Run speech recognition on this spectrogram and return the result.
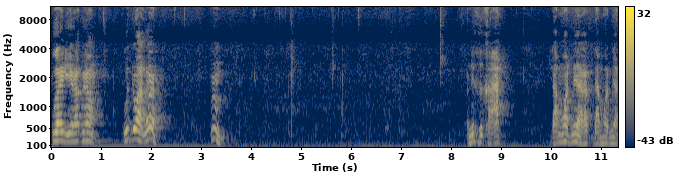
เปื่อยดีครับพี่น้องสุดยอดเลยอืมอันนี้คือขาดำฮอดเนื้อครับดำฮอดเนื้อ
